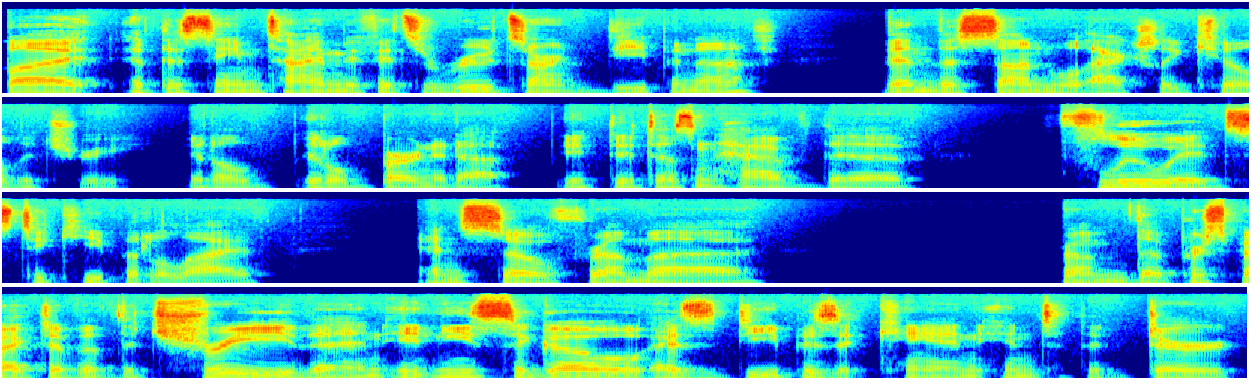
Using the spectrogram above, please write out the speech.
But at the same time, if its roots aren't deep enough, then the sun will actually kill the tree. It'll it'll burn it up. It, it doesn't have the fluids to keep it alive. And so from a from the perspective of the tree, then it needs to go as deep as it can into the dirt,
